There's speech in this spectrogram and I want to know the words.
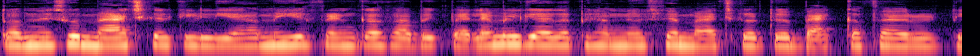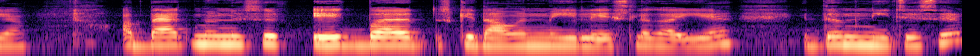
तो हमने इसको मैच करके लिया। हमें ये फ्रंट का फैब्रिक पहले मिल गया था, फिर हमने उससे मैच करते हुए बैक का फैब्रिक लिया। और बैक में हमने सिर्फ़ एक बार उसके दावन में ये लेस लगाई है, एकदम नीचे से।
